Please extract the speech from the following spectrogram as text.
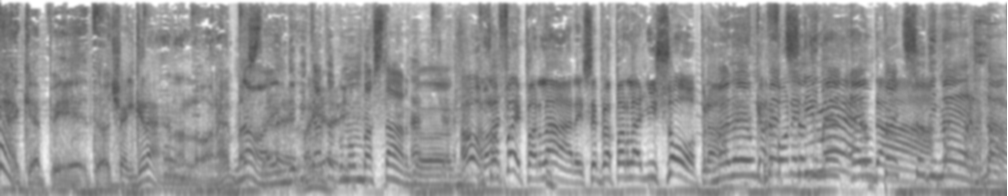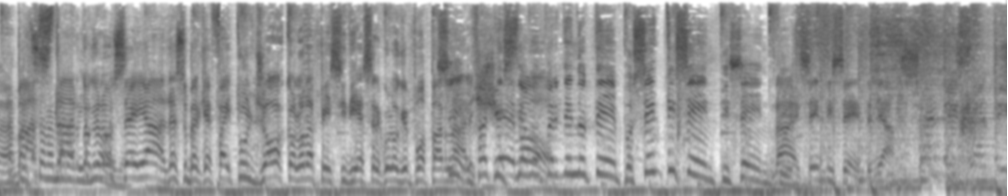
Eh, capito. C'è il grano allora. Eh, No, basta- è eh, indebitato magari. come un bastardo. Oh, ma lo fai parlare, sempre a parlargli sopra. Ma è un Cappone pezzo di, di me- merda. è un pezzo di merda. Bastardo che non sei A. Adesso perché fai tu il gioco, allora pensi di essere quello che può Sì, parlare. infatti Scemo! stiamo perdendo tempo. Senti, senti, senti. Dai, senti, senti, andiamo. Senti, senti,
